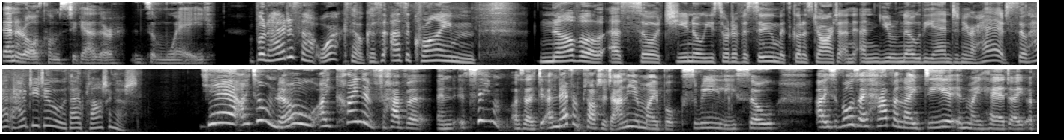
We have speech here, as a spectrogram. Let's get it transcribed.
then it all comes together in some way. But how does that work though? Because as a crime novel as such, you know, you sort of assume it's going to start and, and you'll know the end in your head. So how, how do you do it without plotting it? Yeah, I don't know. I kind of have a, and it's same as I did. I never plotted any of my books really. So I suppose I have an idea in my head, I,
